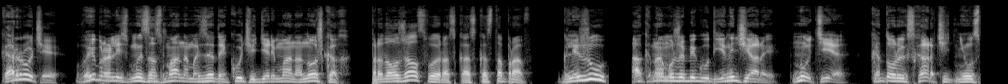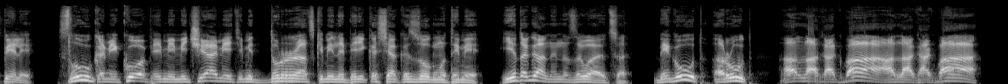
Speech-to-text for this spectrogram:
«Короче, выбрались мы с Османом из этой кучи дерьма на ножках», продолжал свой рассказ Костоправ. «Гляжу, а к нам уже бегут янычары, ну те, которых схарчить не успели. С луками, копьями, мечами этими дурацкими наперекосяк изогнутыми. Ятаганы называются. Бегут, орут. Аллах Акба, Аллах Акба.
